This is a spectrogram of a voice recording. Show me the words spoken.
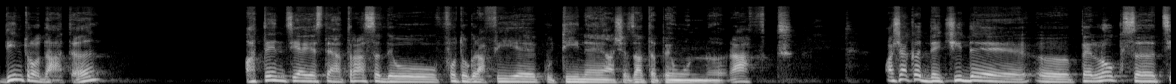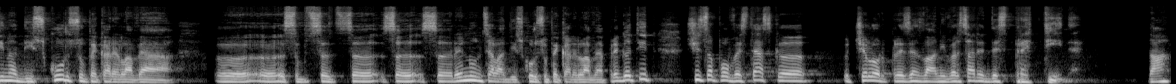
dintr-o dată, atenția este atrasă de o fotografie cu tine așezată pe un raft. Așa că decide uh, pe loc să țină discursul pe care îl avea uh, uh, să, să, să, să, să renunțe la discursul pe care l avea pregătit și să povestească celor prezenți la aniversare despre tine. Da?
